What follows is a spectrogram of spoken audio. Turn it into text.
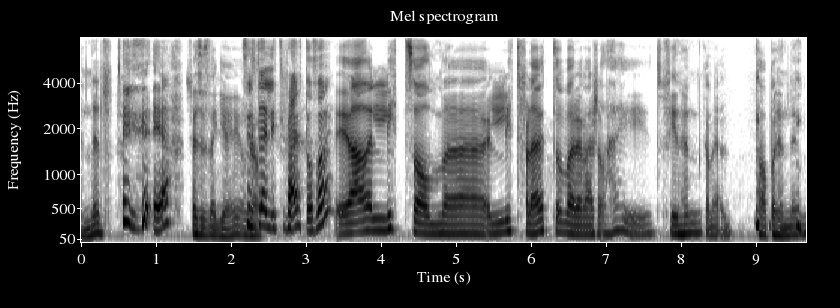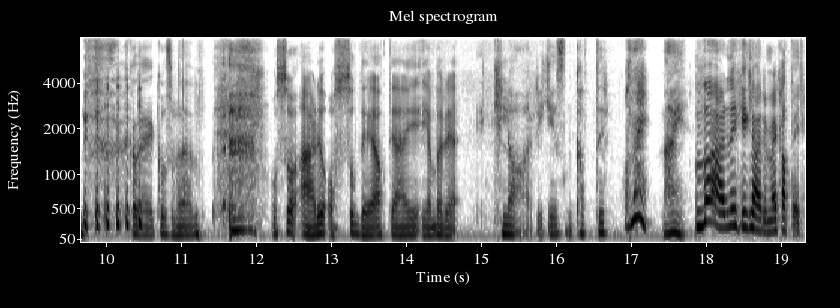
hunden din? ja. For jeg syns det er gøy. Syns du det er litt flaut også? Ja, det er litt sånn eh, Litt flaut å bare være sånn Hei, fin hund, kan jeg ta på hunden din? Kan jeg kose med den? Og så er det jo også det at jeg, jeg bare klarer ikke sånn katter. Å nei! Nei. Hva er det du ikke klarer med katter?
